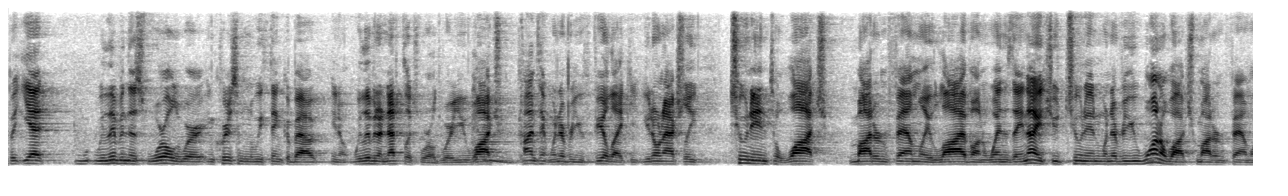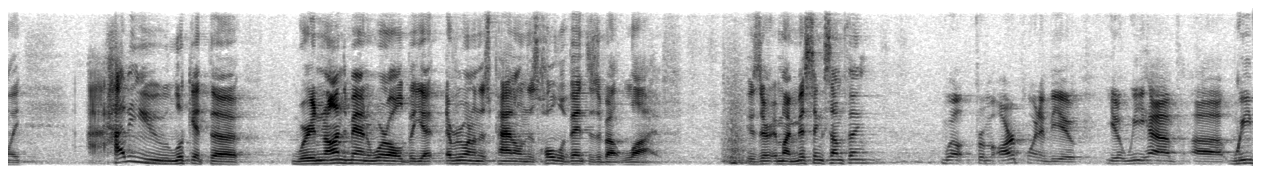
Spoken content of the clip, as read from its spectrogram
but yet we live in this world where increasingly we think about, you know, we live in a Netflix world where you watch content whenever you feel like it. You don't actually tune in to watch Modern Family live on Wednesday nights. You tune in whenever you want to watch Modern Family. How do you look at the, we're in an on-demand world, but yet everyone on this panel and this whole event is about live? Is there, am I missing something? Well, from our point of view, you know, we have uh, we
